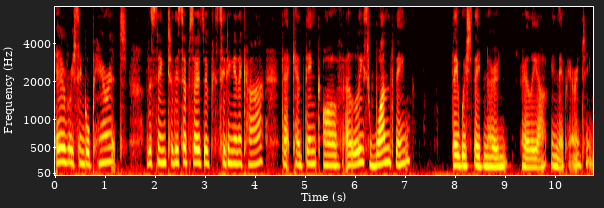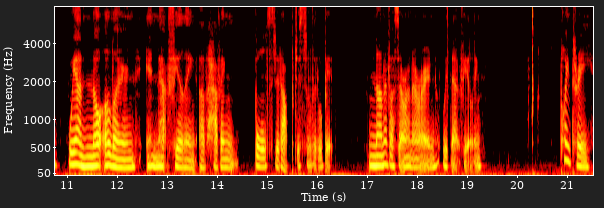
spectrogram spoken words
every single parent listening to this episode of Sitting in a Car that can think of at least one thing they wish they'd known earlier in their parenting we are not alone in that feeling of having ballsed it up just a little bit. None of us are on our own with that feeling. Point three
